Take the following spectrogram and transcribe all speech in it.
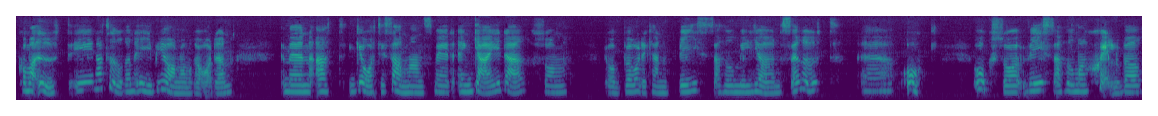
komma ut i naturen i björnområden men att gå tillsammans med en guide där som då både kan visa hur miljön ser ut eh, och också visa hur man själv bör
